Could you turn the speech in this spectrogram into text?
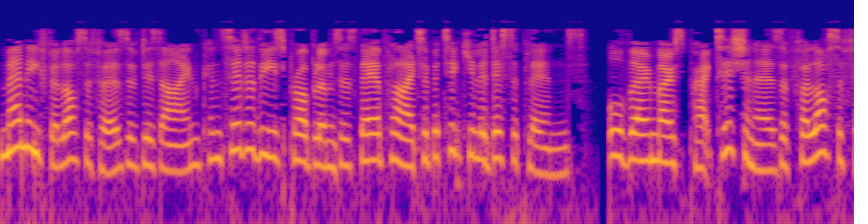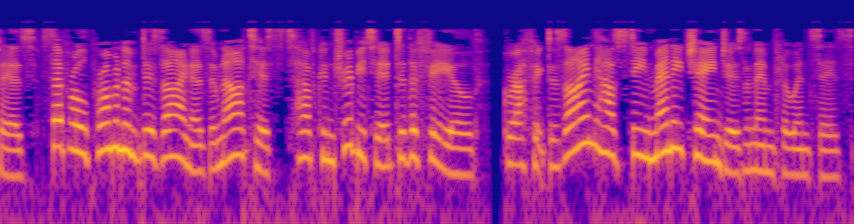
many philosophers of design consider these problems as they apply to particular disciplines. Although most practitioners are philosophers, several prominent designers and artists have contributed to the field. Graphic design has seen many changes and influences,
